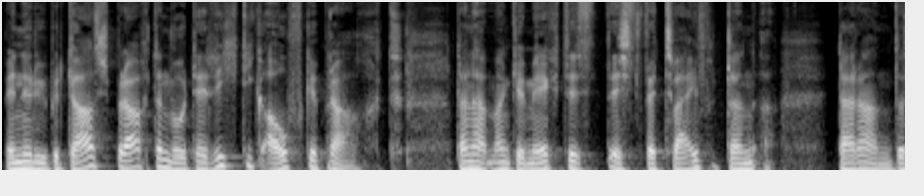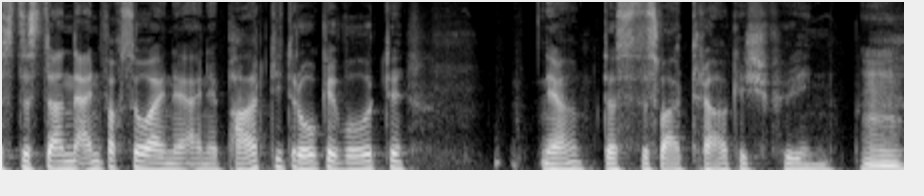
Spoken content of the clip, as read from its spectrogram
wenn er über das sprach, dann wurde er richtig aufgebracht. Dann hat man gemerkt, das, das verzweifelt dann daran, dass das dann einfach so eine, eine Partydroge wurde. Ja, das, das war tragisch für ihn. Mhm.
